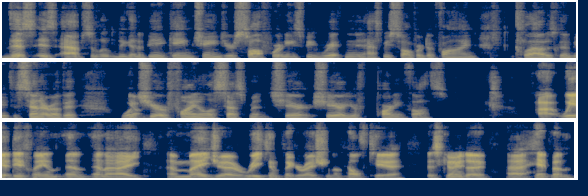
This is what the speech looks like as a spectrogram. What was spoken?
This is absolutely going to be a game changer. Software needs to be written. It has to be software defined. Cloud is going to be at the center of it. What's your final assessment? Share share your parting thoughts. uh, we are definitely in, in, in a, a major reconfiguration of healthcare. It's going to uh, happen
